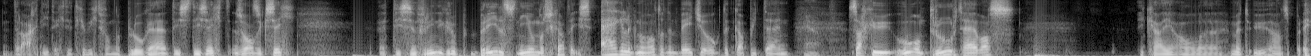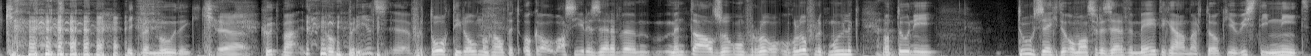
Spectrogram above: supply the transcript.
draagt niet echt het gewicht van de ploeg. Hè. Het, is, het is echt, zoals ik zeg, het is een vriendengroep. Briels, niet onderschatten, is eigenlijk nog altijd een beetje ook de kapitein. Ja. Zag u hoe ontroerd hij was? Ik ga je al eh, met u aanspreken. ik ben moe, denk ik. Ja. Goed, maar ook Briels eh, vertolkt die rol nog altijd. Ook al was die reserve mentaal zo ongelooflijk moeilijk. Want toen hij toezegde om als reserve mee te gaan naar Tokio, wist hij niet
